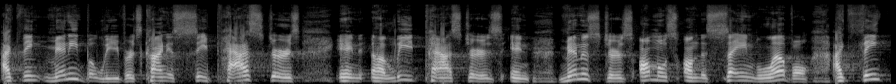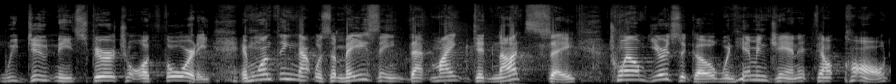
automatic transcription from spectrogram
i think many believers kind of see pastors and uh, lead pastors and ministers almost on the same level. I think we do need spiritual authority. And one thing that was amazing that mike did not say 12 years ago when him and janet felt called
